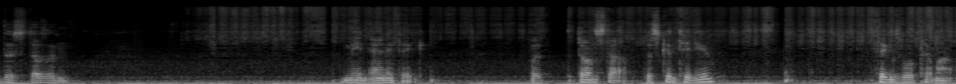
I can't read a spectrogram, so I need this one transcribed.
this doesn't mean anything. But don't stop. Just continue. Things will come out.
